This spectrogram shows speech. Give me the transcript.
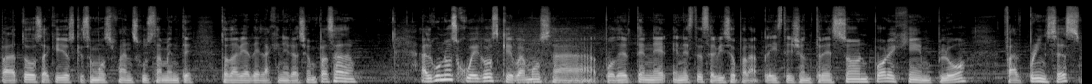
para todos aquellos que somos fans justamente todavía de la generación pasada. Algunos juegos que vamos a poder tener en este servicio para PlayStation 3 son, por ejemplo, Fat Princess,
